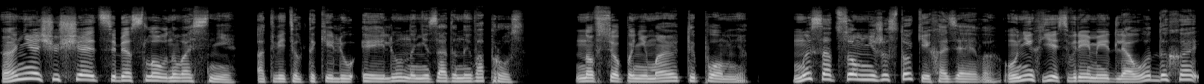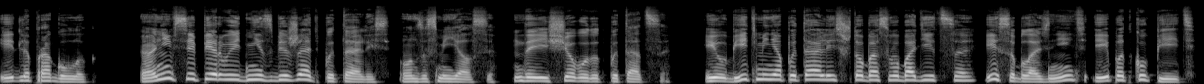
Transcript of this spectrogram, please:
«Они ощущают себя словно во сне», — ответил Такелю Эйлю на незаданный вопрос. «Но все понимают и помнят. Мы с отцом не жестокие хозяева, у них есть время и для отдыха, и для прогулок. Они все первые дни сбежать пытались», — он засмеялся. «Да еще будут пытаться. И убить меня пытались, чтобы освободиться, и соблазнить, и подкупить».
